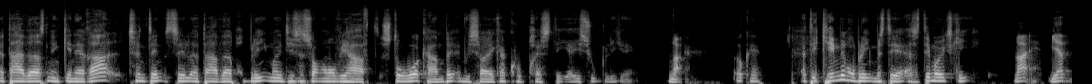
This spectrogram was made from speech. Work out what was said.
at der har været sådan en generel tendens til, at der har været problemer i de sæsoner, hvor vi har haft store kampe, at vi så ikke har kunne præstere i Superligaen. Nej. Okay. Og det er et kæmpe problem, hvis det er. Altså, det må ikke ske. Nej, jeg,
